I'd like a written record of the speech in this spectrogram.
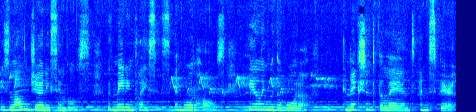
These long journey symbols with meeting places and waterholes, healing with the water, connection to the land and the spirit.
